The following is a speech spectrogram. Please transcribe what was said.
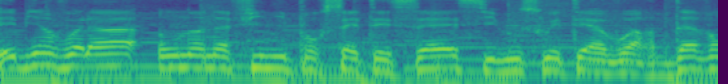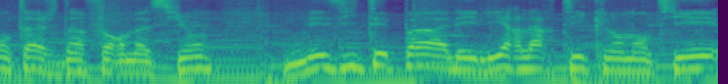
Et eh bien voilà, on en a fini pour cet essai. Si vous souhaitez avoir davantage d'informations, n'hésitez pas à aller lire l'article en entier.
